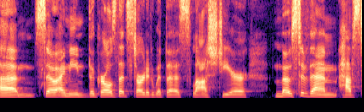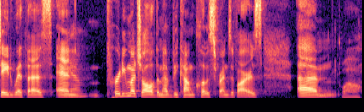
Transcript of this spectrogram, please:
Um, so I mean, the girls that started with us last year, most of them have stayed with us, and Yeah. pretty much all of them have become close friends of ours. Wow.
